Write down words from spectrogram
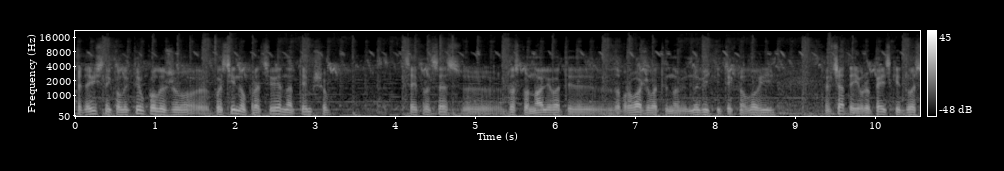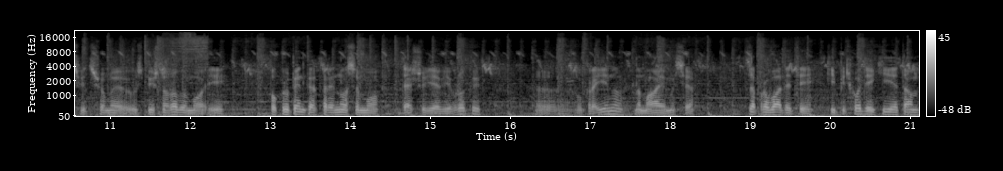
педагогічний колектив коледжу е, постійно працює над тим, щоб цей процес вдосконалювати, запроваджувати нові новітні технології, вивчати європейський досвід, що ми успішно робимо і по крупинках переносимо те, що є в Європі, Україну, намагаємося запровадити ті підходи, які є там.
